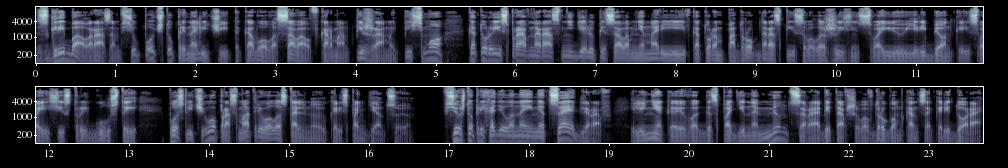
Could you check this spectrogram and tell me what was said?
Сгребал разом всю почту, при наличии такового совал в карман пижамы письмо, которое исправно раз в неделю писала мне Мария, и в котором подробно расписывала жизнь свою и ребенка, и своей сестры Густы, после чего просматривал остальную корреспонденцию. Все, что приходило на имя Цайдлеров или некоего господина Мюнцера, обитавшего в другом конце коридора,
